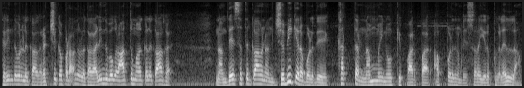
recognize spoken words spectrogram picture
தெரிந்தவர்களுக்காக ரட்சிக்கப்படாதவர்களுக்காக அழிந்து போகிற ஆத்துமாக்களுக்காக நாம் தேசத்திற்காக நாம் ஜெபிக்கிற பொழுது கத்தர் நம்மை நோக்கி பார்ப்பார். அப்பொழுது நம்முடைய சிறையிருப்புகள் எல்லாம்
